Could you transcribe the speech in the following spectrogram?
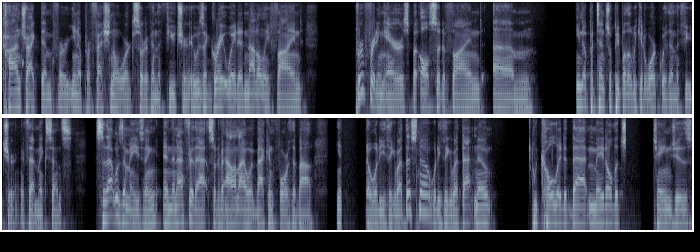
contract them for, you know, professional work sort of in the future. It was a great way to not only find proofreading errors, but also to find, um, you know, potential people that we could work with in the future, if that makes sense. So that was amazing. And then after that, sort of Al and I went back and forth about, you know, what do you think about this note? What do you think about that note? We collated that, made all the ch- changes,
